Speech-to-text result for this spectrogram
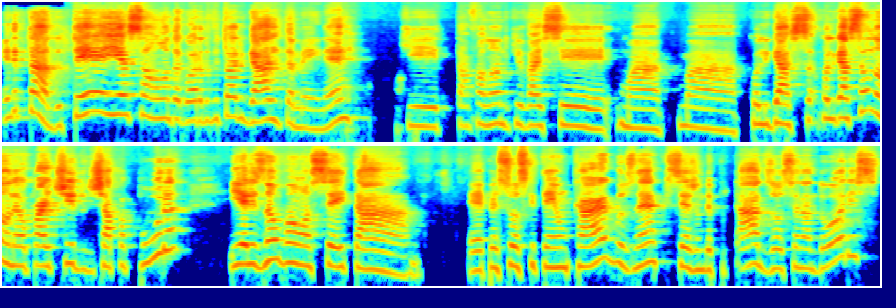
E, deputado, tem aí essa onda agora do Vitório Gale também, né? Que está falando que vai ser uma, uma coligação, coligação não, né? O partido de chapa pura, e eles não vão aceitar é, pessoas que tenham cargos, né? Que sejam deputados ou senadores,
